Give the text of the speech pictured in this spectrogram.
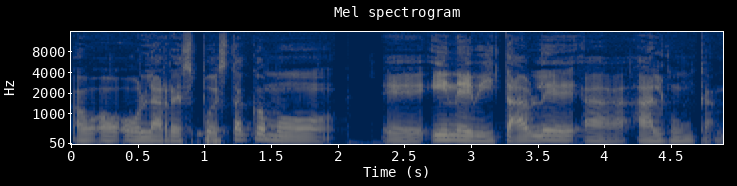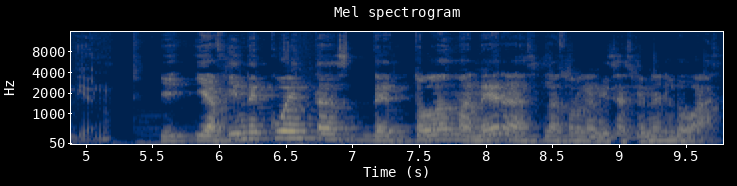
O, la respuesta como eh, inevitable a, algún cambio, ¿no? Y, a fin de cuentas, de todas maneras, las organizaciones lo hacen.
